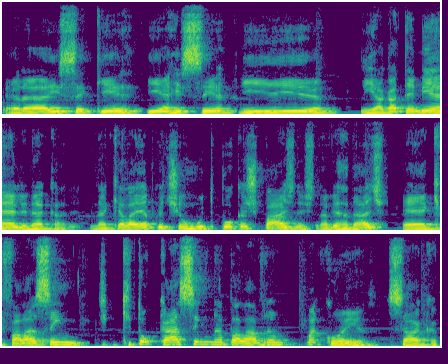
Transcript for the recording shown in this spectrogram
Era ICQ, IRC e, e HTML, né, cara? Naquela época tinham muito poucas páginas, na verdade, é, que falassem, que tocassem na palavra maconha, saca?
